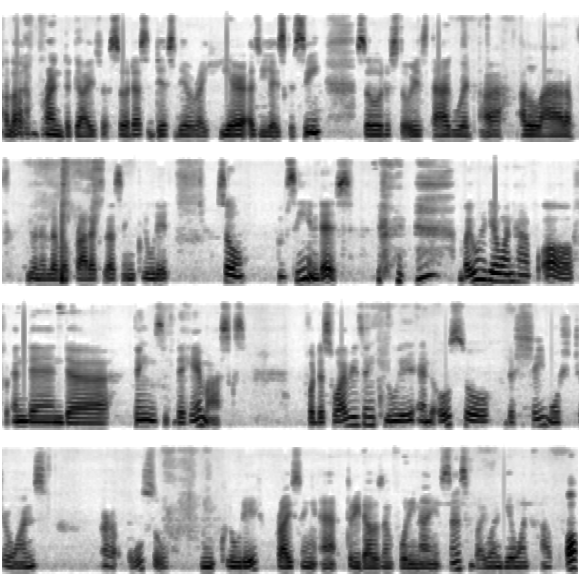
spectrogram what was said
a lot of brand guys. So that's this there right here as you guys can see. So the store is tagged with uh, a lot of unilever products that's included. So i'm seeing this. But I want to get one half off and then the things the hair masks for the suave is included and also the shea moisture ones are also included pricing at three dollars and 49 cents buy one get one half off.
